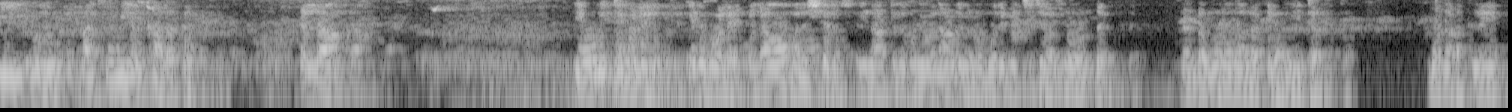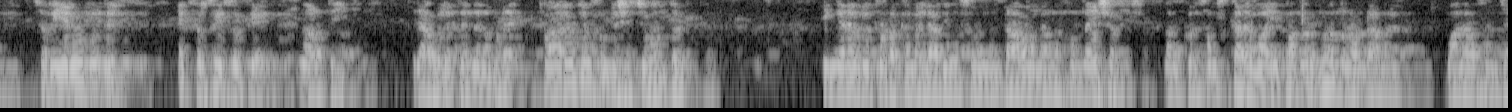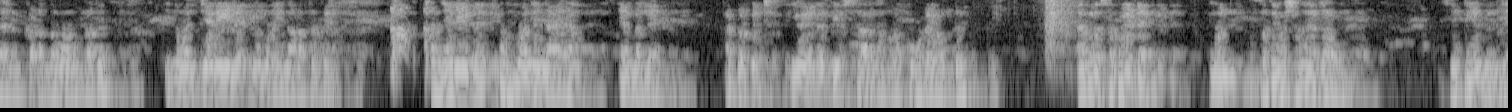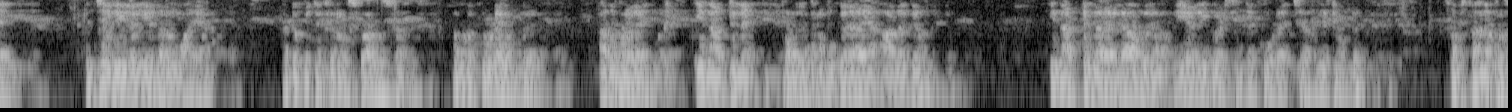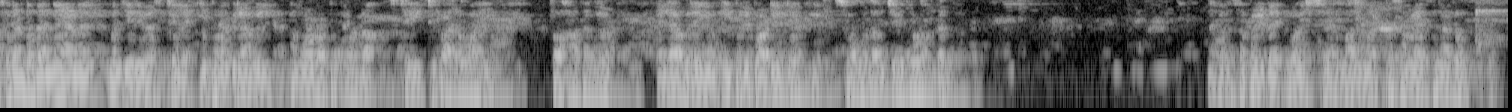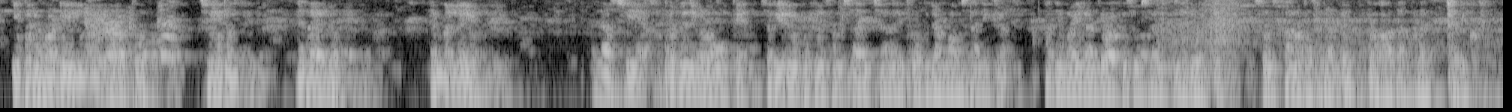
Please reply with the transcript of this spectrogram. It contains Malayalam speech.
ഈ ഒരു പ്ലാറ്റ്ഫോമിയൽ കാലത്ത് എല്ലാ യൂണിറ്റുകളിലും ഇതുപോലെ എല്ലാ മനുഷ്യരും ഈ നാട്ടിലെ മുഴുവൻ ആളുകളും ഒരുമിച്ച് ചേർന്നുകൊണ്ട് രണ്ടോ മൂന്നോ നാലോ കിലോമീറ്റർ നമ്മൾ നടക്കുകയും ചെറിയ രൂപത്തിൽ എക്സർസൈസൊക്കെ നടത്തി. രാവിലെ തന്നെ നമ്മുടെ ആരോഗ്യം സംരക്ഷിച്ചുകൊണ്ട് ഇങ്ങനെ ഒരു തുടക്കം എല്ലാ ദിവസവും ഉണ്ടാവണമെന്ന സന്ദേശം നമുക്കൊരു സംസ്കാരമായി പകർന്നു എന്നുകൊണ്ടാണ് മാനവസഞ്ചാരം കടന്നു പോകുന്നത് ഇന്ന് മഞ്ചേരിയിലെ നമ്മുടെ ഈ നടത്തത്തിൽ മഞ്ചേരിയുടെ ബഹുമാന്യനായ M L A advocate U A Latheef sir നമ്മുടെ കൂടെയുണ്ട്. നഗരസഭയുടെ മുൻ പ്രതിപക്ഷ നേതാവും സി പി എമ്മിന്റെ മഞ്ചേരിയിലെ ലീഡറുമായ അഡ്വക്കേറ്റ് ഫിറോസ് ബാബു സാർ നമ്മുടെ കൂടെയുണ്ട്. അതുപോലെ ഈ നാട്ടിലെ പൗരപ്രമുഖരായ ആളുകൾ ഈ നാട്ടുകാർ എല്ലാവരും ഈ എളി ബേഡ്സിന്റെ കൂടെ ചേർന്നിട്ടുണ്ട്. സംസ്ഥാന പ്രസിഡന്റ് തന്നെയാണ് മഞ്ചേരി വെസ്റ്റിലെ ഈ പ്രോഗ്രാമിൽ നമ്മളോടൊപ്പമുള്ള സ്റ്റേറ്റ് ഭാരവാഹി തോഹാദങ്ങൾ എല്ലാവരെയും ഈ പരിപാടിയിലേക്ക് സ്വാഗതം ചെയ്തുകൊണ്ട്. നഗരസഭയുടെ വൈസ് ചെയർമാൻ അല്പസമയത്തിനകം ഈ പരിപാടിയിൽ നമ്മളോടൊപ്പം ചേരും. ഏതായാലും എം എൽ എയും രാഷ്ട്രീയ പ്രതിനിധികളും ഒക്കെ ചെറിയ രൂപത്തിൽ സംസാരിച്ചാണ് ഈ പ്രോഗ്രാം അവസാനിക്കുക. ആദ്യമായി രണ്ടു വാക്ക് സംസാരിക്കുന്നതിന് വേണ്ടി സംസ്ഥാന പ്രസിഡന്റ് പ്രഭാതങ്ങളെ ക്ഷണിക്കും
